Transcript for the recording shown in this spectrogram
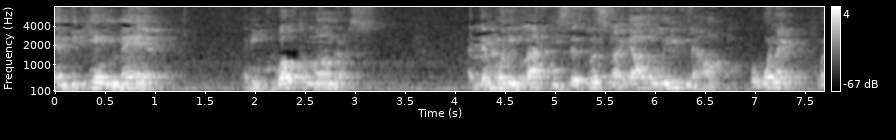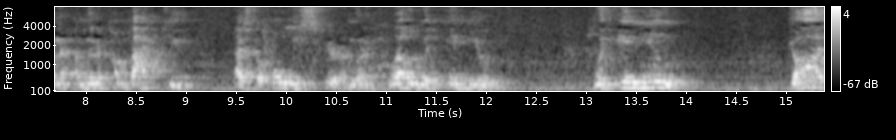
and became man, and he dwelt among us. And then when he left, he says, listen, I got to leave now, but when, I, when I, I'm going to come back to you as the Holy Spirit, I'm going to dwell within you. Within you. God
